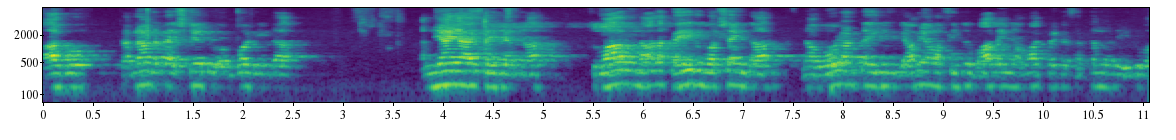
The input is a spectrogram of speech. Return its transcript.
ಹಾಗೂ ಕರ್ನಾಟಕ ಎಸ್ಟೇಟ್ ಬೋರ್ಡ್ನಿಂದ ಅನ್ಯಾಯ ಆಗ್ತಾ ಇದೆ ಅಂತ ಸುಮಾರು ನಾಲ್ಕೈದು ವರ್ಷದಿಂದ ನಾವು ಓಡಾಡ್ತಾ ಇದ್ದೀವಿ. ಯಾವ ಮಸೀದ್ ಬಾಲೈನ್ ಅವಾಗಬೇಕು ಸರ್ಕಲ್ನಲ್ಲಿ ಇರುವ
